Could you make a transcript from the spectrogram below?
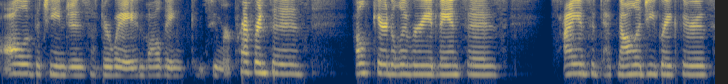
all of the changes underway involving consumer preferences, healthcare delivery advances, science and technology breakthroughs,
